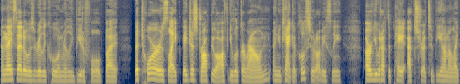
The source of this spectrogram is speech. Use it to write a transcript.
and they said it was really cool and really beautiful. But the tours, like, they just drop you off. You look around, and you can't get close to it, obviously, or you would have to pay extra to be on a like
